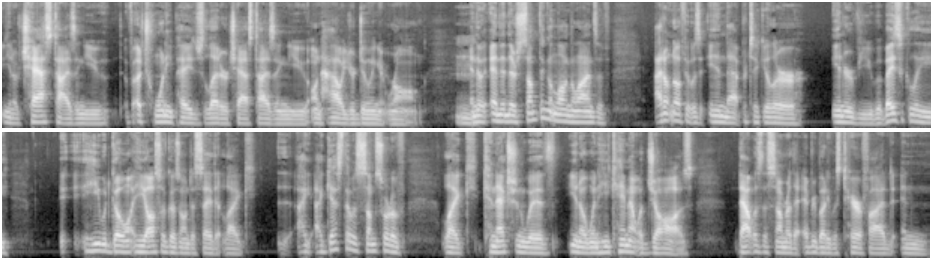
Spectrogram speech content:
you know, chastising you, a 20 page letter chastising you on how you're doing it wrong. Mm. And, the, and then there's something along the lines of, I don't know if it was in that particular interview, but basically, he would go on. He also goes on to say that, like, I, I guess there was some sort of like connection with, you know, when he came out with Jaws, that was the summer that everybody was terrified and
